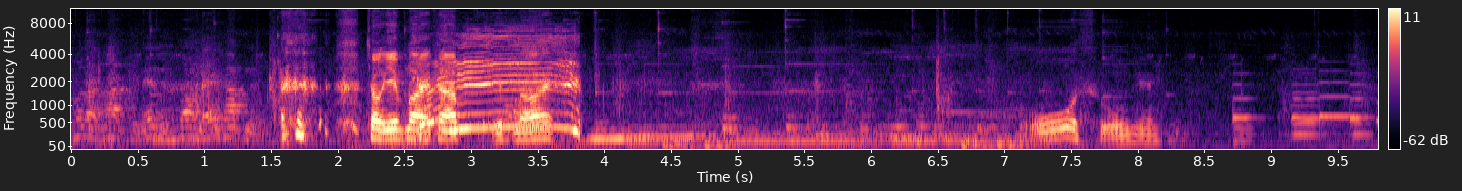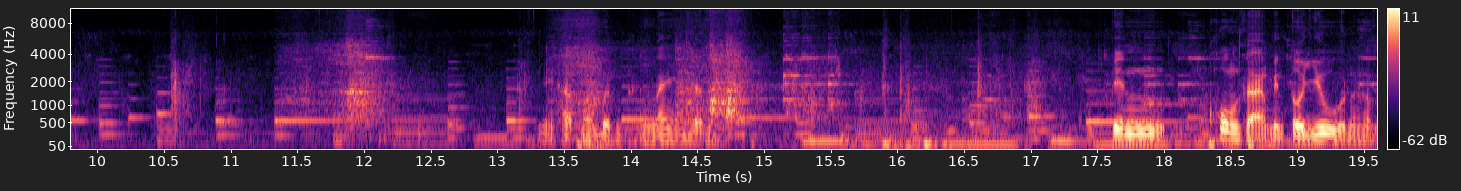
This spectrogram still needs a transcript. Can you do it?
เมื่อไหร่ครับเห็นได้หนึ่งช่องไหนครับหนึ่งช่องเอฟน้อยครับเอฟน้อย โอ้ สูงไงนี่ครับมาเบิ่งข้างในกัน เป็นโครงสางเป็นตัวยูนะครับ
